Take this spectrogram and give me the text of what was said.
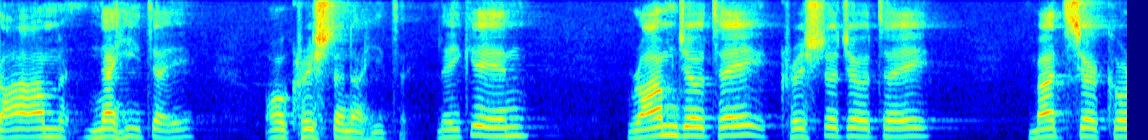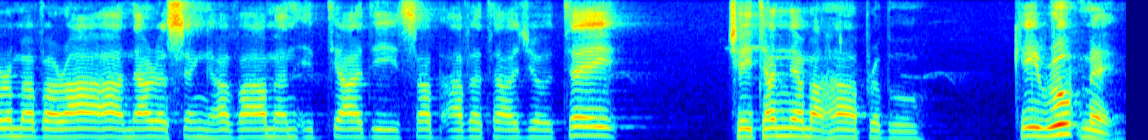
राम नहीं थे और कृष्ण नहीं थे लेकिन राम जो थे कृष्ण जो थे मत्स्य कुर्म वराह नरसिंह वामन इत्यादि सब अवतार जो थे चैतन्य महाप्रभु के रूप में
